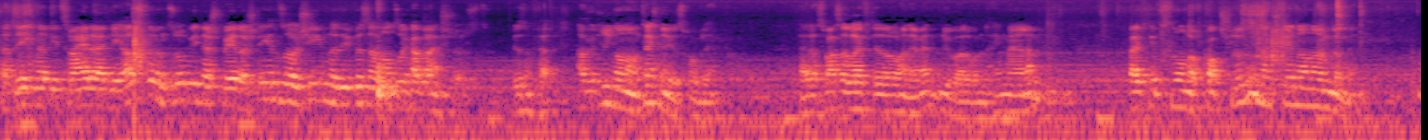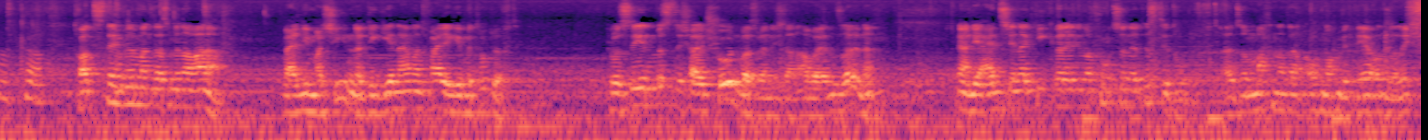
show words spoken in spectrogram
Dann legen wir die zweite in die erste und so wie der später stehen soll, schieben wir die bis an unsere Kappe anstößt. Wir sind fertig. Aber wir kriegen auch noch ein technisches Problem. Ja, das Wasser läuft ja doch an den Wänden überall runter. Hängen meine Lampen. Bald gibt es nur noch Kurzschlüsse und dann stehen wir noch im Dunkeln. Oh Gott. Trotzdem will man das Mineral haben. Weil die Maschinen, die gehen einwandfrei, die gehen mit Druckluft. Bloß sehen müsste ich halt schon was, wenn ich dann arbeiten soll. Ne? Ja, und die einzige Energiequelle, die noch funktioniert, ist die Druckluft. Also machen wir dann auch noch mit der unser Licht.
